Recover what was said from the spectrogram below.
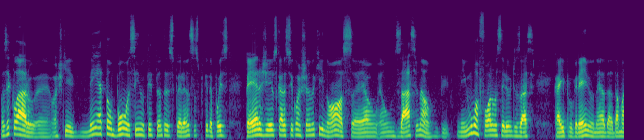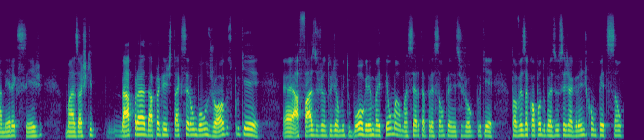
Mas é claro, é, eu acho que nem é tão bom assim não ter tantas esperanças, porque depois perde e os caras ficam achando que, nossa, é um, é um desastre. Não, de nenhuma forma seria um desastre cair pro Grêmio, né, da, da maneira que seja. Mas acho que dá pra, dá acreditar que serão bons jogos, porque é, a fase do Juventude é muito boa, o Grêmio vai ter uma, uma certa pressão para nesse jogo, porque talvez a Copa do Brasil seja a grande competição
